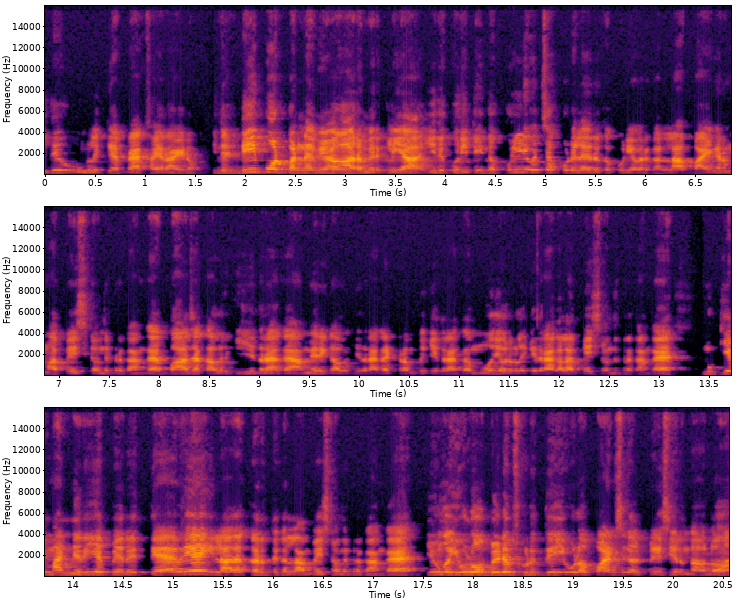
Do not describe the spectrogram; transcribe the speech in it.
இது உங்களுக்கே பேக் ஃபயர் ஆயிடும். இந்த டீபோர்ட் பண்ண விவகாரம் இருக்கு இல்லையா? இது குறித்து இந்த புள்ளி வச்ச குடியில இருக்கக்கூடியவர்கள்லாம் பயங்கரமா பேசிட்டு வந்துட்டு இருக்காங்க. பாஜகவிற்கு எதிராக அமெரிக்காவுக்கு எதிராக ட்ரம்ப்புக்கு எதிராக மோடி அவர்களுக்கு எதிராக எல்லாம் பேசி வந்துட்டு இருக்காங்க. முக்கியமா நிறைய பேர் தேவையே இல்லாத கருத்துக்கள்லாம் பேசிட்டு வந்துட்டு இருக்காங்க இவங்க இவ்வளோ பில்டப்ஸ் கொடுத்து இவ்வளோ பாயிண்ட்ஸ்கள் பேசியிருந்தாலும்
